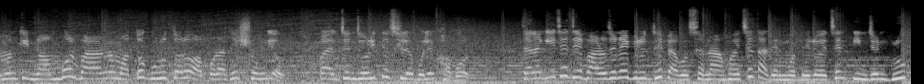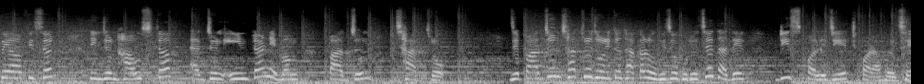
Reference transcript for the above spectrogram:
এমনকি নম্বর বাড়ানোর মতো গুরুতর অপরাধের সঙ্গেও কয়েকজন জড়িত ছিল বলে খবর। জানা গিয়েছে যে বারো জনের বিরুদ্ধে ব্যবস্থা নেওয়া হয়েছে। তাদের মধ্যে রয়েছেন তিনজন গ্রুপ এ অফিসার, তিনজন হাউস স্টাফ, একজন ইন্টার্ন এবং পাঁচজন ছাত্র। যে পাঁচজন ছাত্র জড়িত থাকার অভিযোগ উঠেছে তাদের ডিসকলেজিয়েট করা হয়েছে।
